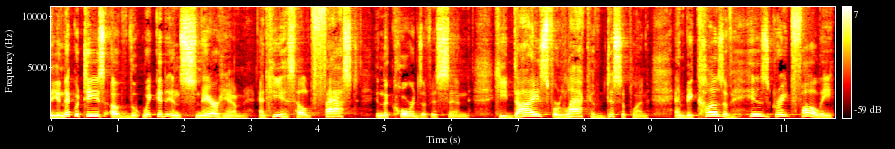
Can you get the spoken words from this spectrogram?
The iniquities of the wicked ensnare him, and he is held fast in the cords of his sin. He dies for lack of discipline, and because of his great folly,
